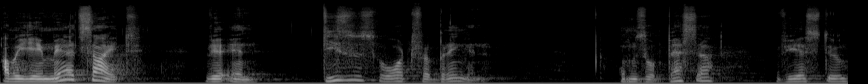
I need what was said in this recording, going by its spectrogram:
Aber je mehr Zeit wir in dieses Wort verbringen, umso besser wirst du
